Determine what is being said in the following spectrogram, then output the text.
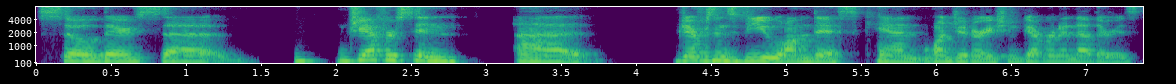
So there's uh, Jefferson. Uh, Jefferson's view on this: can one generation govern another? Is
